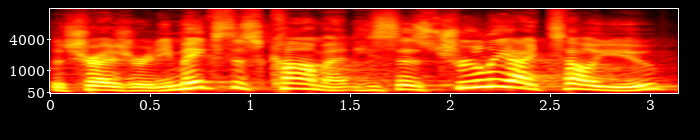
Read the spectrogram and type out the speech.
the treasure. And he makes this comment. He says, Truly I tell you,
